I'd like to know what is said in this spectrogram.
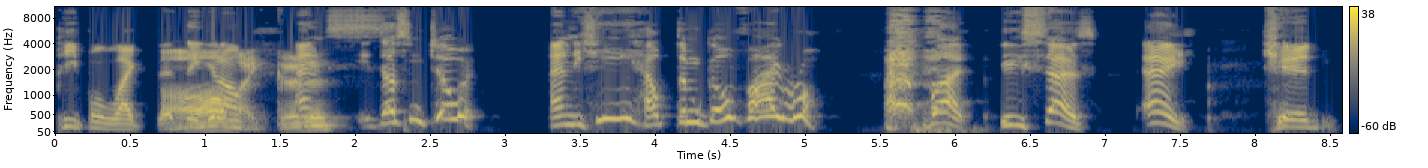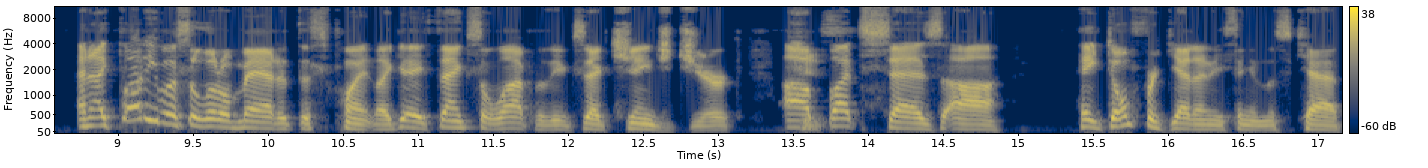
people like that. Oh they, you know, my goodness! And he doesn't do it, and he helped them go viral. but he says, "Hey, kid," and I thought he was a little mad at this point. Like, "Hey, thanks a lot for the exact change, jerk." Uh, but says, uh, "Hey, don't forget anything in this cab,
